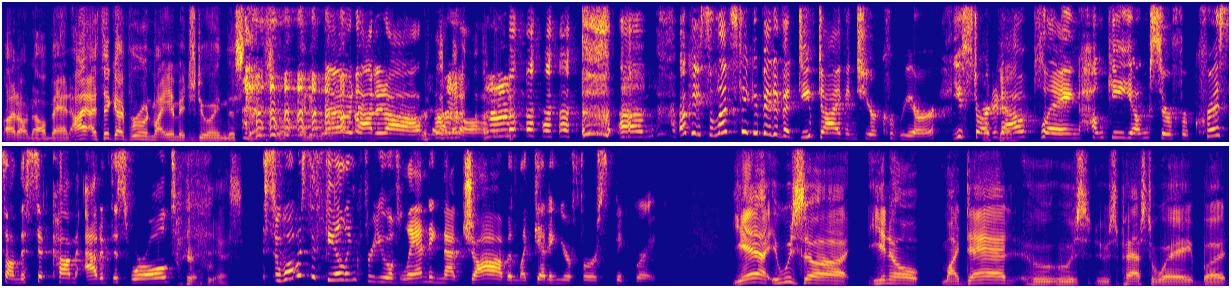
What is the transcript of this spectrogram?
I don't know, man. I, I think I've ruined my image doing this stuff. So anyway, No, not at all. Not at all. um, okay, so let's take a bit of a deep dive into your career. You started Okay. out playing hunky young surfer Chris on the sitcom Out of This World. yes. So, what was the feeling for you of landing that job and like getting your first big break? Yeah, it was uh you know, my dad who who's who's passed away, but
